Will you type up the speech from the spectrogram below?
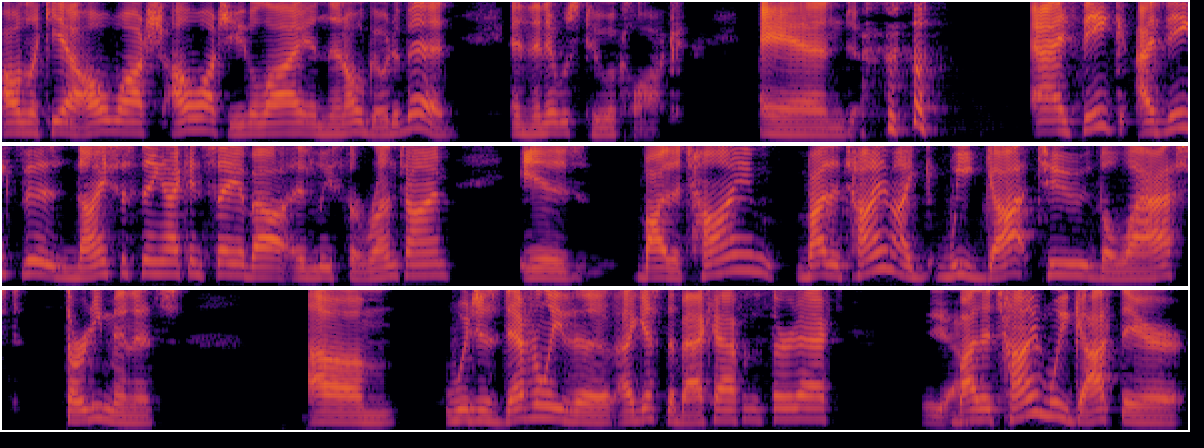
I was like, yeah, I'll watch I'll watch Eagle Eye and then I'll go to bed. And then it was two o'clock. And I think I think the nicest thing I can say about at least the runtime is by the time by the time I we got to the last 30 minutes um which is definitely the I guess the back half of the third act Yeah. by the time we got there,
